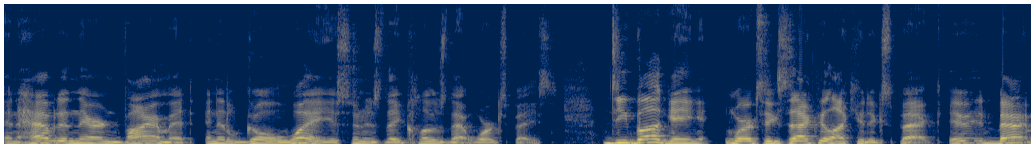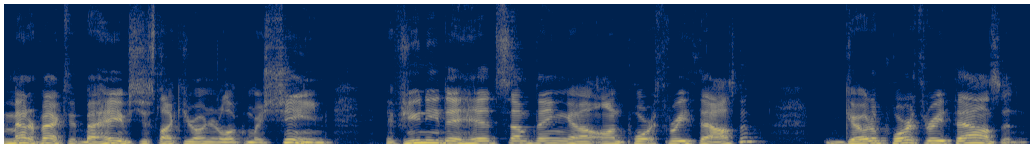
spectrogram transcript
and have it in their environment and it'll go away as soon as they close that workspace. Debugging works exactly like you'd expect. It, matter of fact, it behaves just like you're on your local machine. If you need to hit something uh, on port 3000, go to port 3000.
